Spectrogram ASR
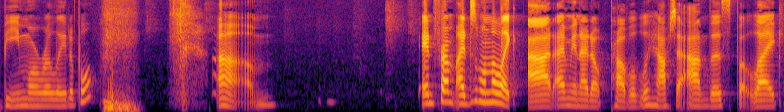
be more relatable. um and from I just want to like add, I mean, I don't probably have to add this, but like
